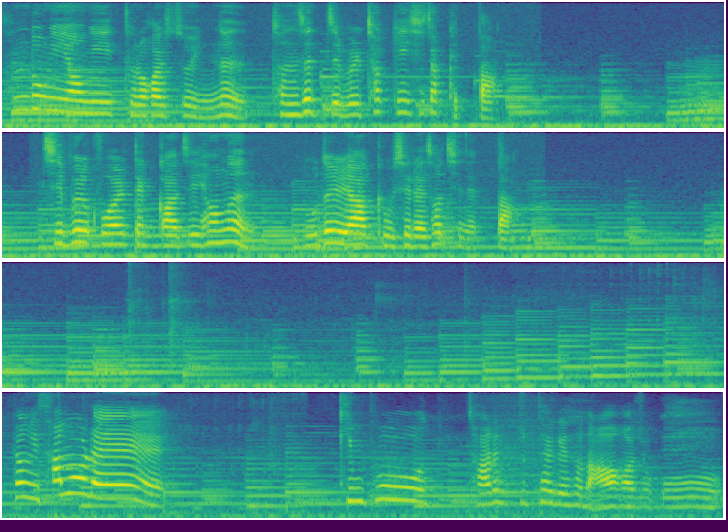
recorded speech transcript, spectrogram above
선동이 형이 들어갈 수 있는 전셋집을 찾기 시작했다. 집을 구할 때까지 형은 노들야 교실에서 지냈다. 형이 3월에 김포 자립주택에서 나와가지고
